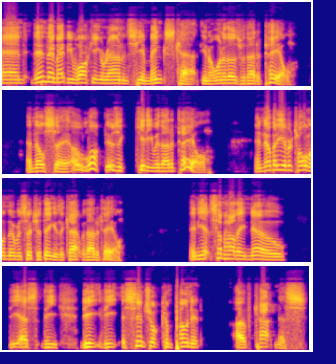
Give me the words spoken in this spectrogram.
and then they might be walking around and see a Manx cat, you know, one of those without a tail, and they'll say, "Oh, look, there's a kitty without a tail," and nobody ever told them there was such a thing as a cat without a tail, and yet somehow they know the the the the essential component of catness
